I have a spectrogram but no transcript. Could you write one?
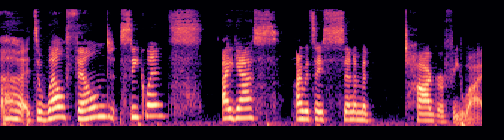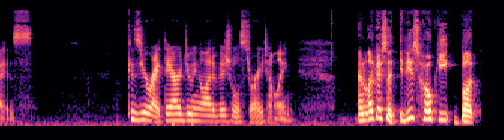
uh it's a well filmed sequence, I guess. I would say cinematography wise. Cuz you're right, they are doing a lot of visual storytelling. And like I said, it is hokey, but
